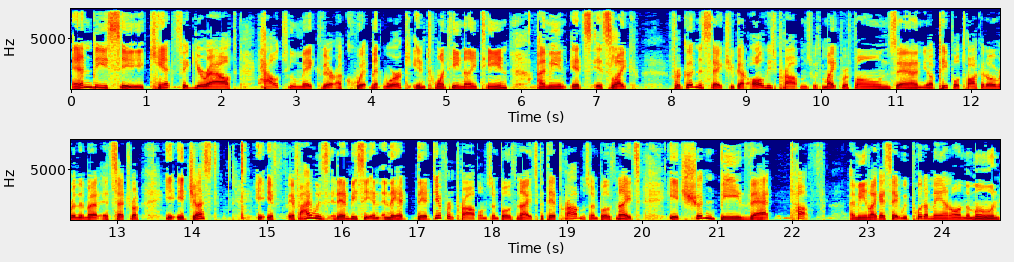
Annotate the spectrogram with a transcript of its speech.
NBC can't figure out how to make their equipment work in 2019. I mean, it's it's like for goodness sakes, you've got all these problems with microphones and you know people talking over them, etc. It, it just if if I was at NBC and, and they had they had different problems on both nights, but they had problems on both nights, it shouldn't be that tough I mean, like I say, we put a man on the moon.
